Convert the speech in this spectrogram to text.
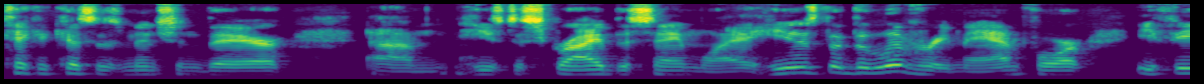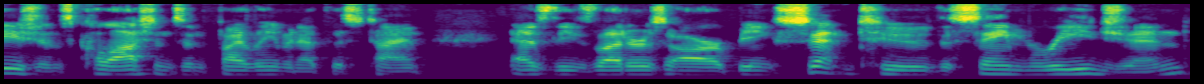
Tychicus is mentioned there. Um, he's described the same way. He is the delivery man for Ephesians, Colossians, and Philemon at this time, as these letters are being sent to the same region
